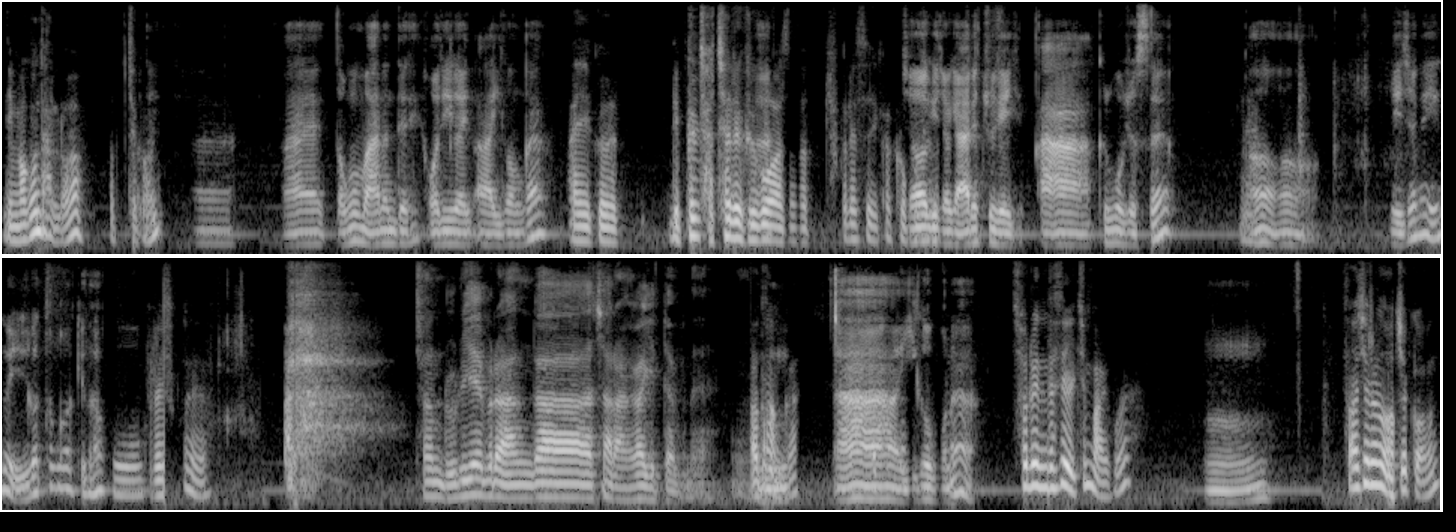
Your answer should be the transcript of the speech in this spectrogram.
님하고는 달라 어쨌건 아, 아, 너무 많은데 어디가 아 이건가? 아니 그 리플 자체를 긁어 와서 추가를 했으니까 그거 저기 저기 아래쪽에 아 긁어 오셨어요? 네. 어, 어. 예전에 이거 읽었던 것 같기도 하고 그랬을 거예요 전 루리앱을 안 가, 잘 안 가기 때문에. 응. 나도 음. 안 가. 아 이거구나. 소리는 데서 읽지 말고요. 음 사실은 어쨌건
